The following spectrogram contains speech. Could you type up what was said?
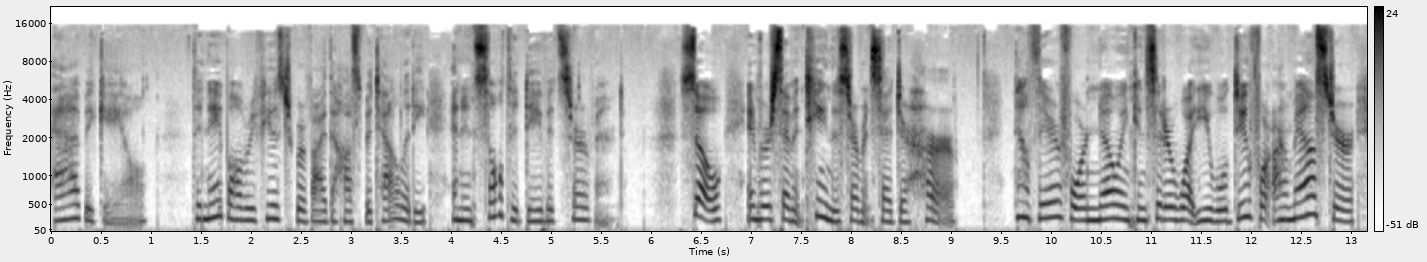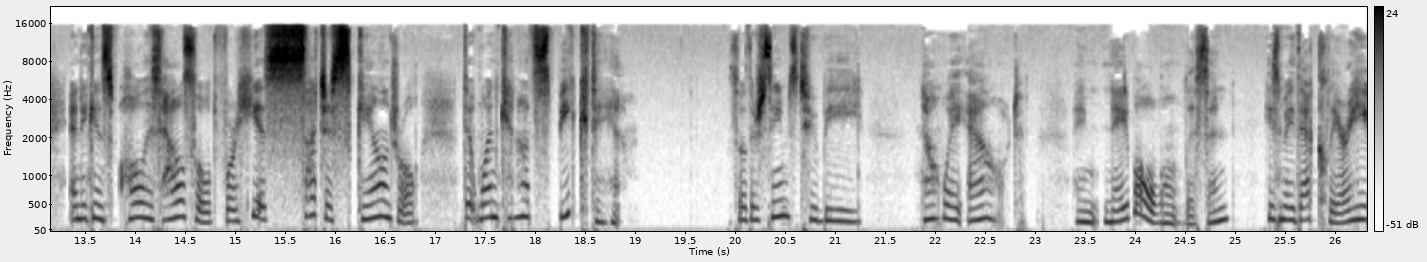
Abigail that Nabal refused to provide the hospitality and insulted David's servant. So, in verse 17, the servant said to her, Now therefore know and consider what you will do for our master and against all his household, for he is such a scoundrel that one cannot speak to him. So there seems to be no way out. And Nabal won't listen. He's made that clear. He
